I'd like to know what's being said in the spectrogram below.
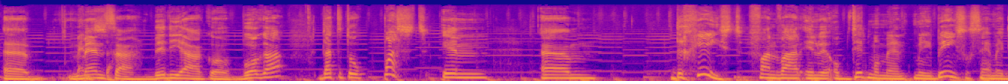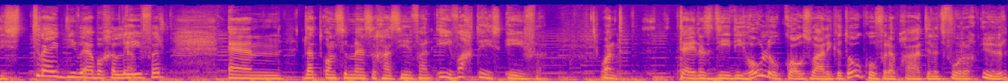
eh, Mensa, Bediako, Boga, dat het ook past in ehm, de geest van waarin we op dit moment mee bezig zijn. Met die strijd die we hebben geleverd. En dat onze mensen gaan zien van, hé, wacht eens even. Want tijdens die, die holocaust waar ik het ook over heb gehad in het vorige uur...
